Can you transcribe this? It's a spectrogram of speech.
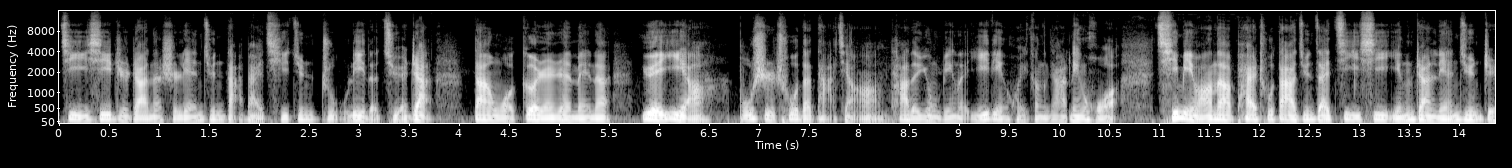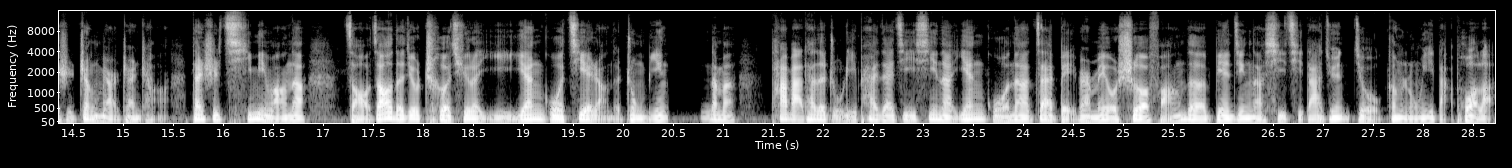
绩溪之战呢是联军打败齐军主力的决战。但我个人认为呢，乐毅啊。不是出的大将啊，他的用兵呢一定会更加灵活。齐闵王呢派出大军在绩溪迎战联军，这是正面战场。但是齐闵王呢早早的就撤去了以燕国接壤的重兵，那么。他把他的主力派在绩溪呢，燕国呢在北边没有设防的边境呢，西起大军就更容易打破了。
